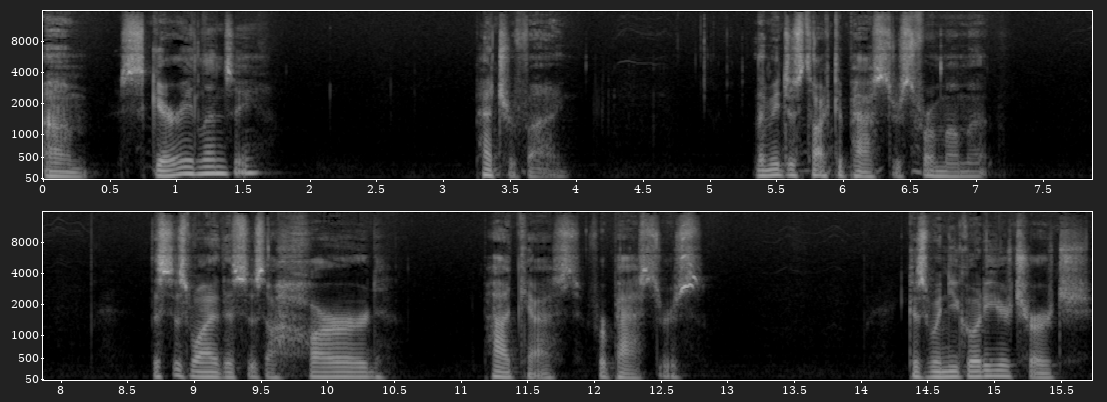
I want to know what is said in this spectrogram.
Um, scary, Lyndsay? Petrifying. Let me just talk to pastors for a moment. This is why this is a hard podcast for pastors. Because when you go to your church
